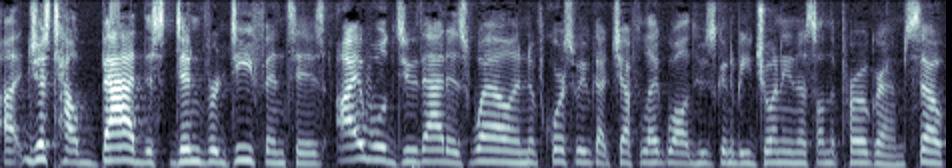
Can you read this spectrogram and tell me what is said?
uh, just how bad this Denver defense is. I will do that as well. And of course, we've got Jeff Legwold who's going to be joining us on the program. So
